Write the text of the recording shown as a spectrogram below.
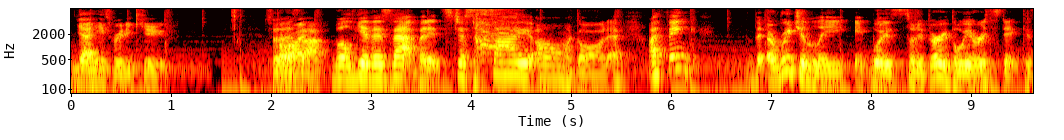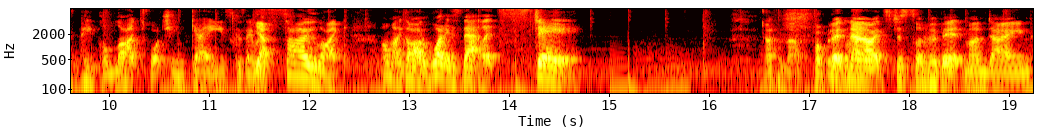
Yeah, he's really cute. So All there's right. that. Well, yeah, there's that, but it's just so. oh my god. I think that originally it was sort of very voyeuristic because people liked watching gays because they Yeah. were so like, oh my god, what is that? Let's stare. I think that's probably. But right. now it's just sort of a bit mundane.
